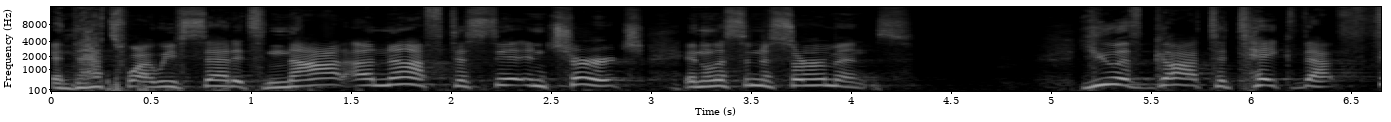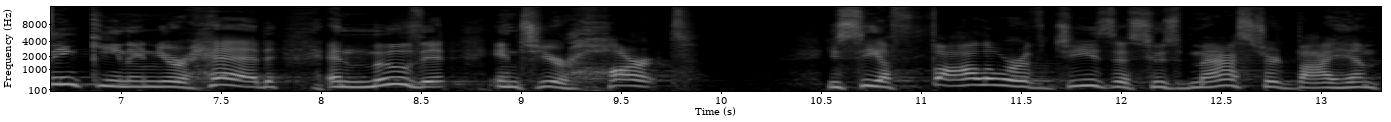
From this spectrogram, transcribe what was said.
And that's why we've said it's not enough to sit in church and listen to sermons. You have got to take that thinking in your head and move it into your heart. You see, a follower of Jesus who's mastered by him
